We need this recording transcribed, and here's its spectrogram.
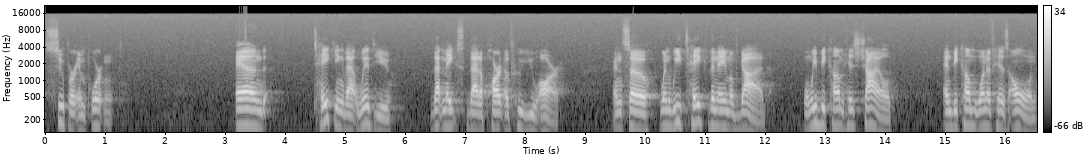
super important. And taking that with you that makes that a part of who you are. And so when we take the name of God, when we become his child and become one of his own,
